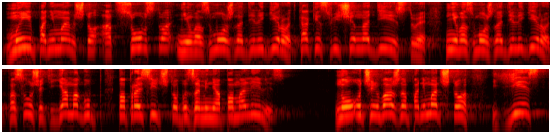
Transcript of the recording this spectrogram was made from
Мы понимаем, что отцовство невозможно делегировать, как и священнодействие невозможно делегировать. Послушайте, я могу попросить, чтобы за меня помолились, но очень важно понимать, что есть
